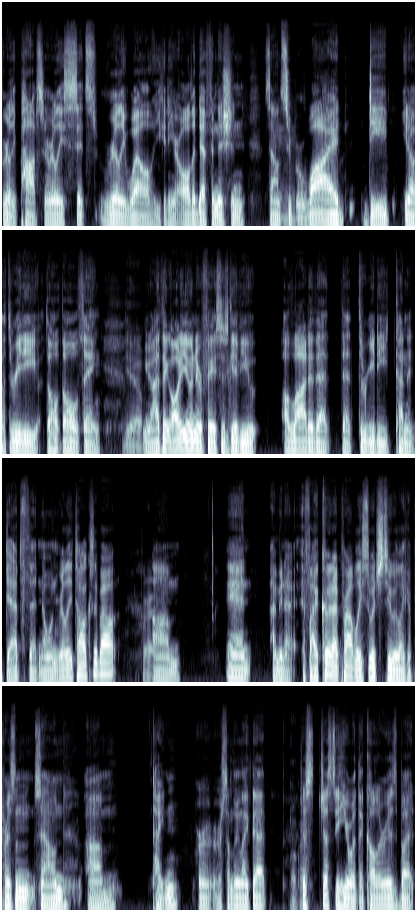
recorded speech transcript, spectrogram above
really pops and really sits really well. You can hear all the definition, sounds mm. super wide, deep, you know, 3D, the whole the whole thing. Yeah, you know, I think audio interfaces give you a lot of that that 3D kind of depth that no one really talks about. Right. Um, and I mean, if I could, I'd probably switch to like a Prism Sound um, Titan or, or something like that, okay. just just to hear what the color is. But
